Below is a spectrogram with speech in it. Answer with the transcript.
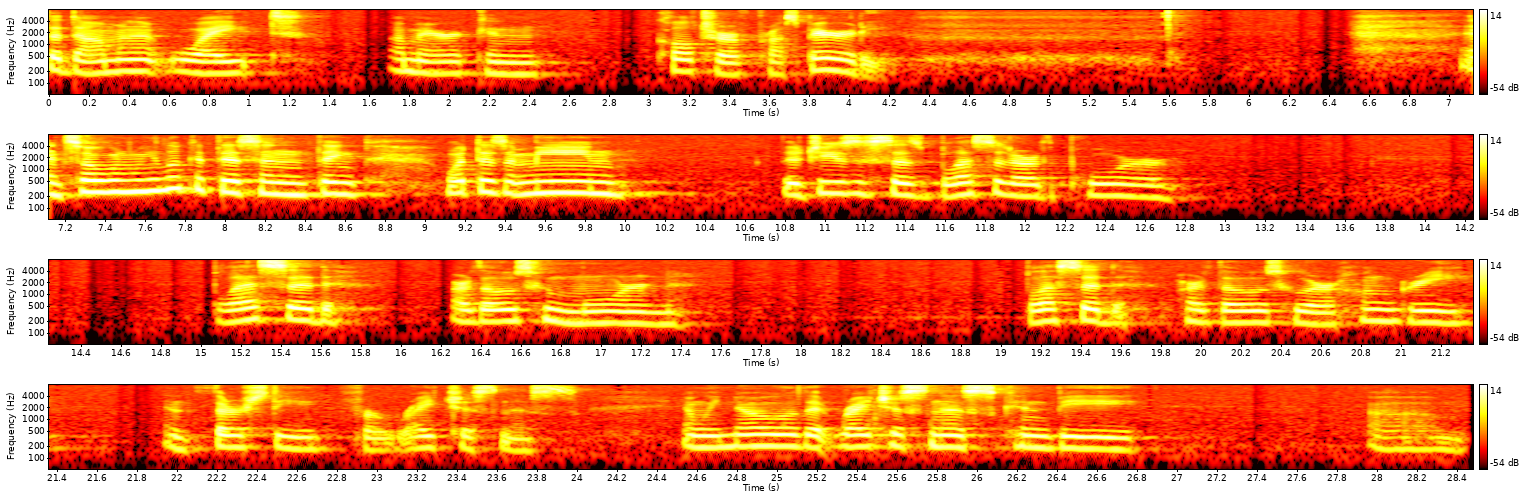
the dominant white American culture of prosperity. And so when we look at this and think, what does it mean that Jesus says, Blessed are the poor? Blessed are those who mourn. Blessed are those who are hungry and thirsty for righteousness. And we know that righteousness can be um,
